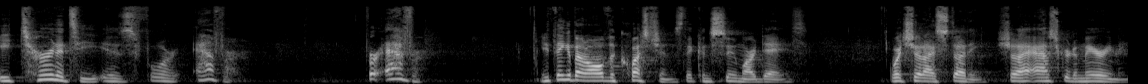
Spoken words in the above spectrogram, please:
Eternity is forever. Forever. You think about all the questions that consume our days. What should I study? Should I ask her to marry me?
